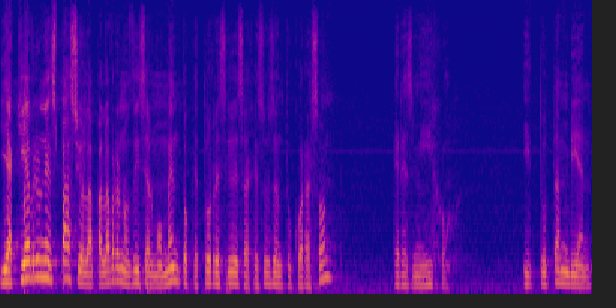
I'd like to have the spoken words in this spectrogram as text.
Y aquí abre un espacio, la palabra nos dice, al momento que tú recibes a Jesús en tu corazón, eres mi hijo y tú también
